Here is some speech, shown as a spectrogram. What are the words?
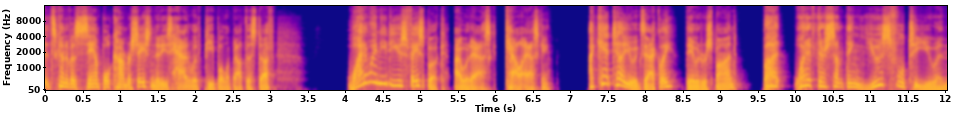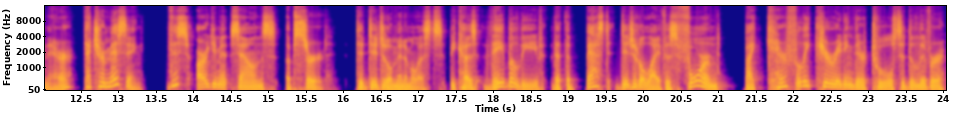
It's kind of a sample conversation that he's had with people about this stuff. Why do I need to use Facebook? I would ask, Cal asking. I can't tell you exactly, they would respond. But what if there's something useful to you in there that you're missing? This argument sounds absurd to digital minimalists because they believe that the best digital life is formed by carefully curating their tools to deliver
